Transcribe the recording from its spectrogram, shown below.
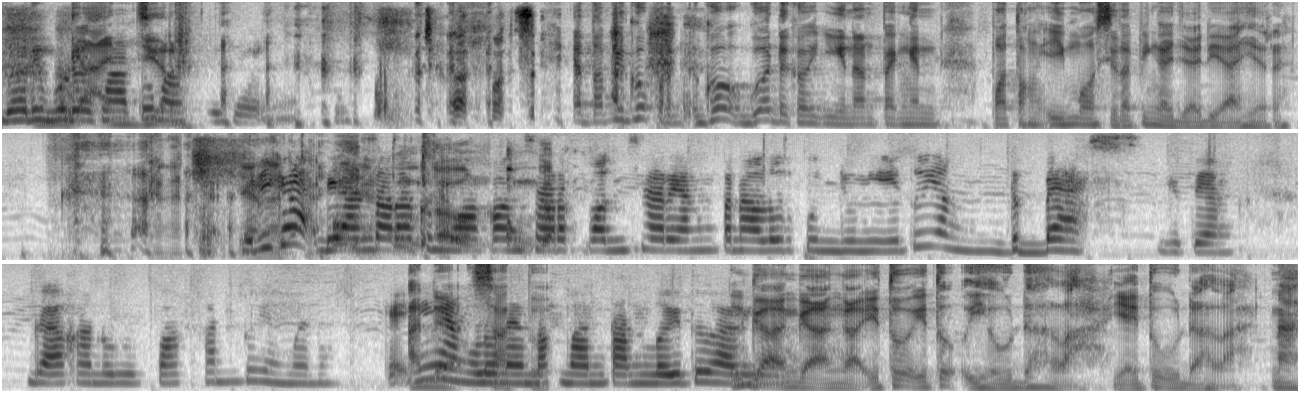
2021 Anjir. masih kayaknya. Eh tapi gue gue gue ada keinginan pengen potong imo sih tapi nggak jadi akhirnya. Jangan, Jadi jangan, kak di antara semua konser-konser yang pernah lu kunjungi itu yang the best gitu yang nggak akan lu lupakan tuh yang mana? Kayaknya Ada yang lu satu. nembak mantan lo itu kali. Enggak ya. enggak enggak itu itu ya udahlah ya itu udahlah. Nah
